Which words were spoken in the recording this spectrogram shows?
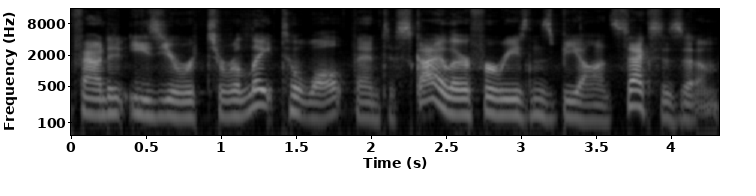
found it easier to relate to Walt than to Skyler for reasons beyond sexism.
